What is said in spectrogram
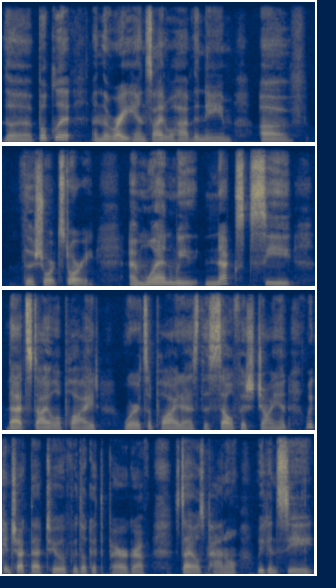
the booklet, and the right hand side will have the name of the short story. And when we next see that style applied, where it's applied as the selfish giant. We can check that too if we look at the paragraph styles panel. We can see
